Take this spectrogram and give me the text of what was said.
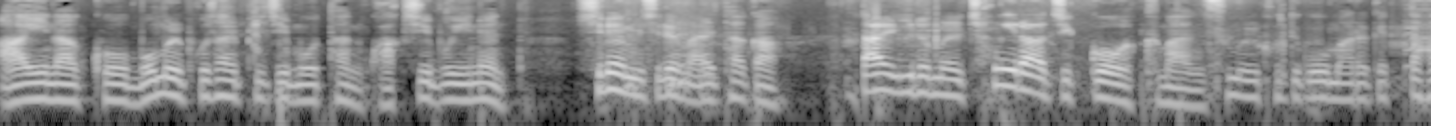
아이 낳고 몸을 보살피지 못한 곽씨 부인은 시름시름 앓다가 딸 이름을 청이라 짓고 그만 숨을 거두고 말하겠다.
